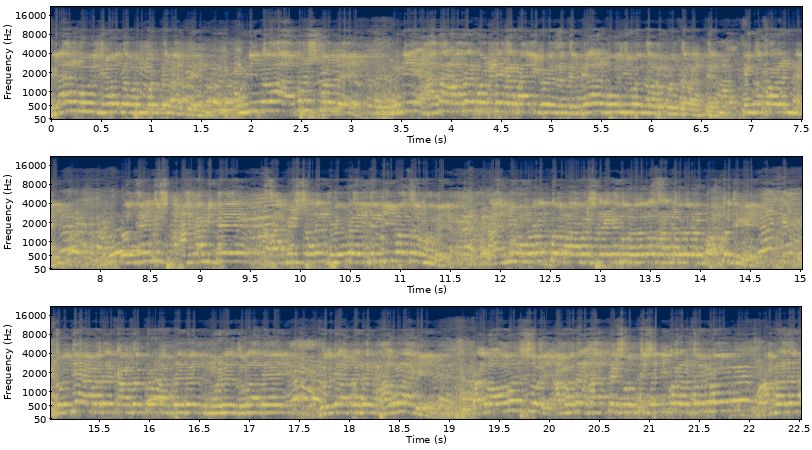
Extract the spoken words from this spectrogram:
বিলাসবহুল জীবনযাপন করতে পারতেন। উনি তো আপোষ করলে, উনি হাজার হাজার কোটি টাকার মালিক হয়ে যেতেন বিলাসবহুল জীবনযাপন করতে পারতেন। কিন্তু করেন নাই। তো যেহেতু আগামীতে ছাব্বিশ সালের ফেব্রুয়ারিতে নির্বাচন হবে আমি অনুরোধ করব আমার সাথে কিন্তু উপজেলা ছাত্র দলের পক্ষ থেকে, যদি আমাদের কার্যক্রম আপনাদের মনে ধোলা দেয়, যদি আপনাদের ভালো লাগে, তাহলে অবশ্যই আমাদের হাতকে শক্তিশালী করার জন্য আমরা যেন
